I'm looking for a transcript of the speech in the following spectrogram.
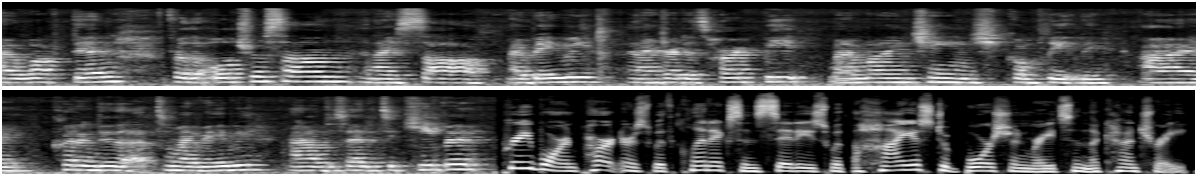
I walked in for the ultrasound and I saw my baby and I heard his heartbeat, my mind changed completely. I couldn't do that to my baby. I have decided to keep it. Preborn partners with clinics in cities with the highest abortion rates in the country.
